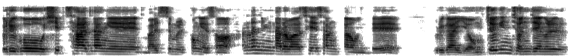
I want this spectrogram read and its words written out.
그리고 14장의 말씀을 통해서 하나님 나라와 세상 가운데 우리가 영적인 전쟁을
